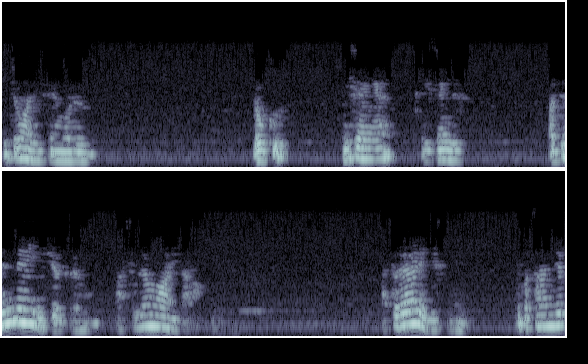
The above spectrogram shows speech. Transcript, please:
1万2000割る 6?2000 円 ?2000 円です。あ、全然いいですよ、それも。あ、それもありだな。あ、それありですね。やっぱ30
